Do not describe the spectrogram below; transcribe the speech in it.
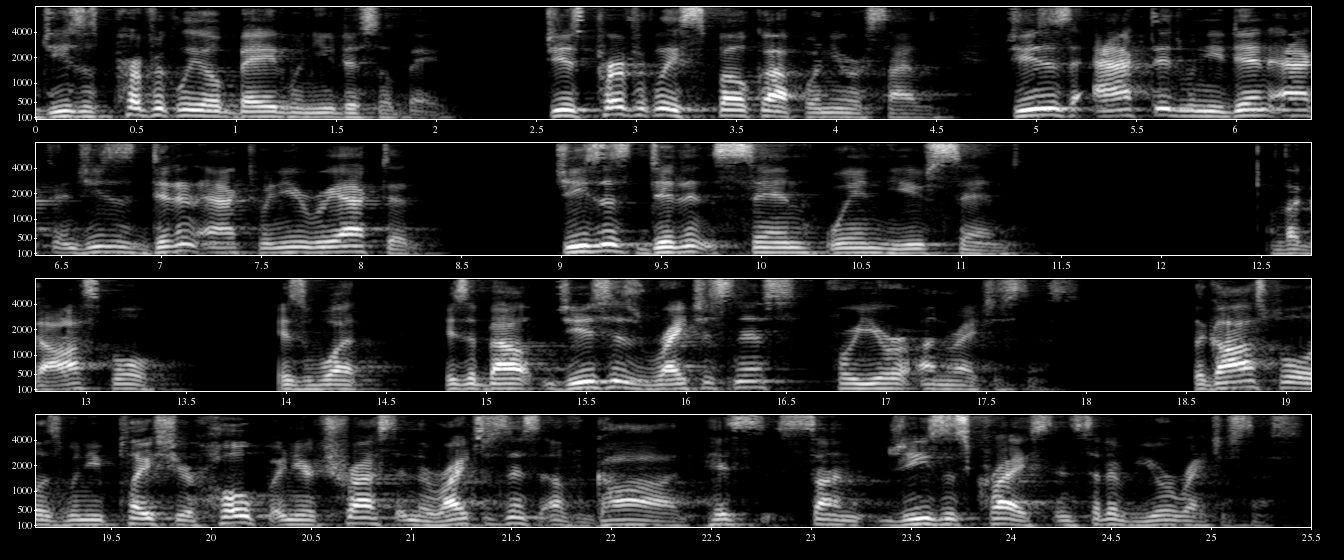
Jesus perfectly obeyed when you disobeyed. Jesus perfectly spoke up when you were silent. Jesus acted when you didn't act, and Jesus didn't act when you reacted. Jesus didn't sin when you sinned. The gospel is what is about Jesus' righteousness for your unrighteousness. The gospel is when you place your hope and your trust in the righteousness of God, His Son, Jesus Christ, instead of your righteousness.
